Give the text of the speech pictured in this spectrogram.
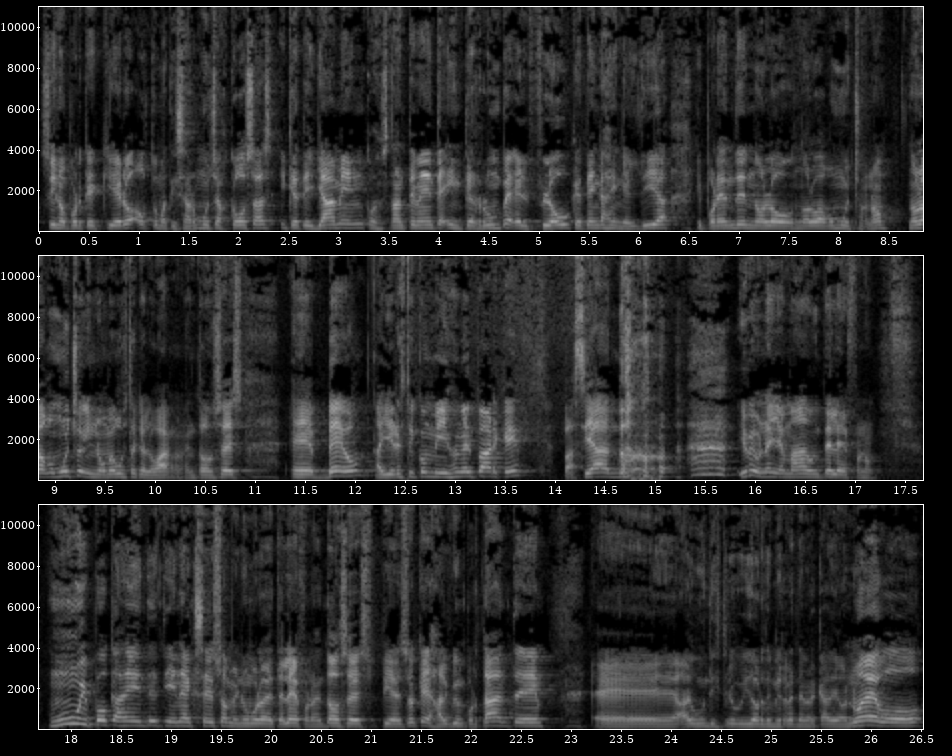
sino porque quiero automatizar muchas cosas y que te llamen constantemente, interrumpe el flow que tengas en el día y por ende no lo, no lo hago mucho, ¿no? No lo hago mucho y no me gusta que lo hagan. Entonces, eh, veo, ayer estoy con mi hijo en el parque, paseando y veo una llamada de un teléfono. Muy poca gente tiene acceso a mi número de teléfono, entonces pienso que es algo importante, eh, algún distribuidor de mi red de mercadeo nuevo,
